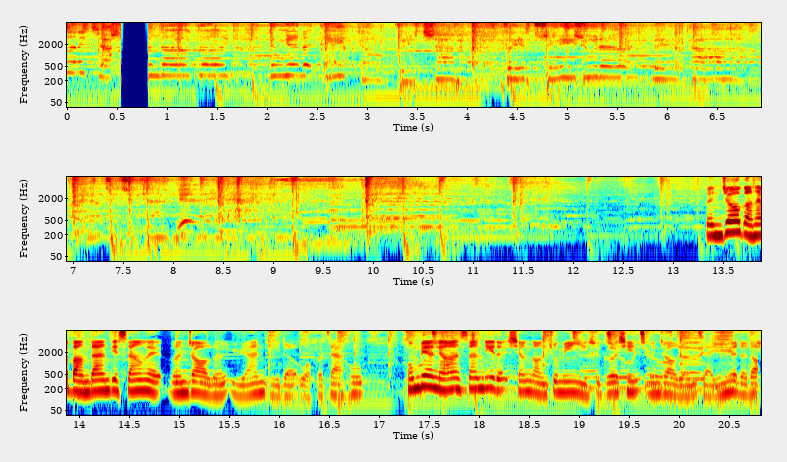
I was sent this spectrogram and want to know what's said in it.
这里跳。的歌，永远的依靠，回家吧，回到最初的美好。Yeah 本周港台榜单第三位，温兆伦与安迪的《我不在乎》，红遍两岸三地的香港著名影视歌星温兆伦在音乐的道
